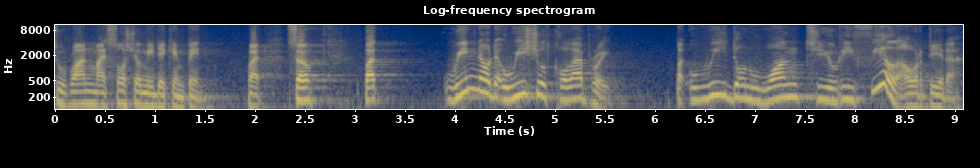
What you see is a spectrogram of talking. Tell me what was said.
to run my social media campaign. Right? So, but we know that we should collaborate, but we don't want to reveal our data.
